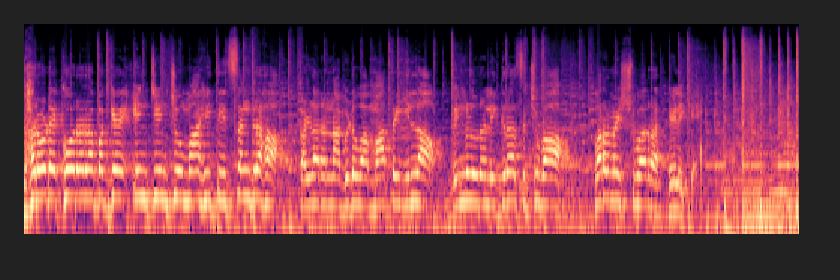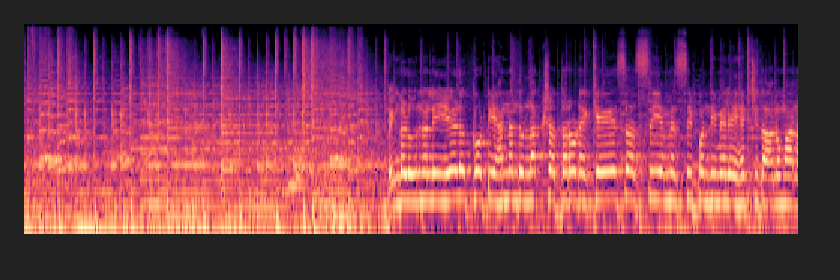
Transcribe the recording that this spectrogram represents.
ದರೋಡೆಕೋರರ ಬಗ್ಗೆ ಇಂಚಿಂಚು ಮಾಹಿತಿ ಸಂಗ್ರಹ. ಕಳ್ಳರನ್ನ ಬಿಡುವ ಮಾತೇ ಇಲ್ಲ. ಬೆಂಗಳೂರಲ್ಲಿ ಗೃಹ ಸಚಿವ ಪರಮೇಶ್ವರ್ ಹೇಳಿಕೆ. ಬೆಂಗಳೂರಿನಲ್ಲಿ ಏಳು ಕೋಟಿ ಹನ್ನೊಂದು ಲಕ್ಷ ದರೋಡೆ ಕೇಸ್ ಸಿಎಂಎಸ್ ಸಿಬ್ಬಂದಿ ಮೇಲೆ ಹೆಚ್ಚಿದ ಅನುಮಾನ.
